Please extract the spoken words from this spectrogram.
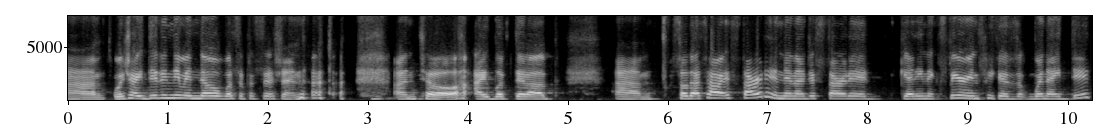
um, which I didn't even know was a position until I looked it up. Um, so that's how I started. And then I just started getting experience because when I did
